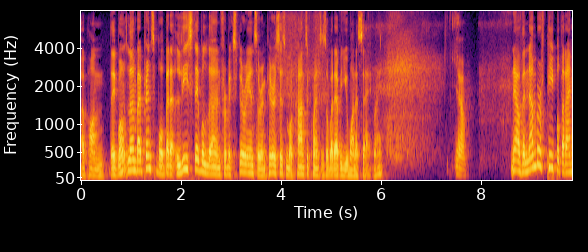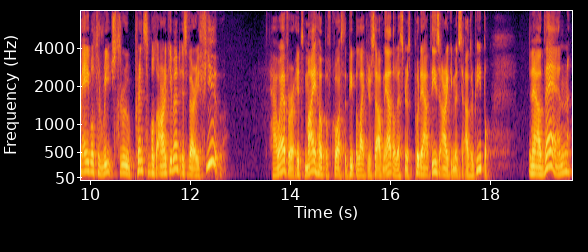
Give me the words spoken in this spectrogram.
upon they won't learn by principle but at least they will learn from experience or empiricism or consequences or whatever you want to say right? Yeah. Now the number of people that i'm able to reach through principled argument is very few. However it's my hope of course that people like yourself and the other listeners put out these arguments to other people. Now then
